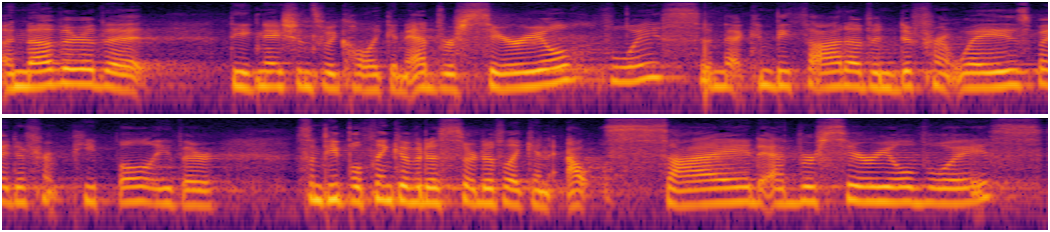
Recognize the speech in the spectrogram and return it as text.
Another that the Ignatians would call like an adversarial voice, and that can be thought of in different ways by different people. Either some people think of it as sort of like an outside adversarial voice.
